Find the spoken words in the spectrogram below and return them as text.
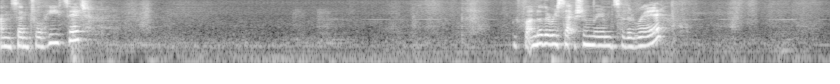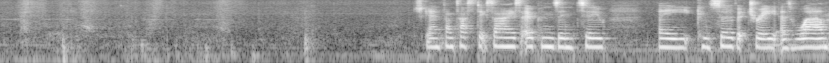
and central heated. We've got another reception room to the rear. Again fantastic size opens into a conservatory as well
